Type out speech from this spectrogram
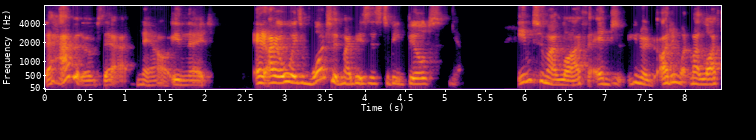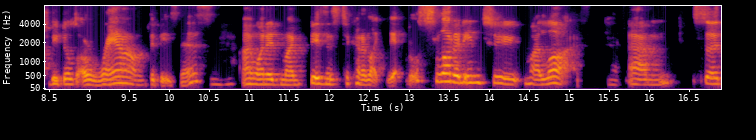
the habit of that now. In that, and I always wanted my business to be built yeah. Into my life, and you know, I didn't want my life to be built around the business. Mm-hmm. I wanted my business to kind of like yeah, slot it into my life. Yeah. Um, so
